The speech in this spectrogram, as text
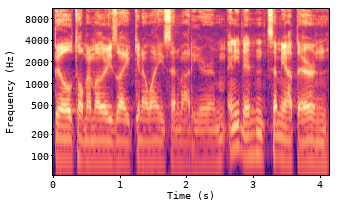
Bill told my mother, he's like, you know, why don't you send him out here? And, and he did, and sent me out there. And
